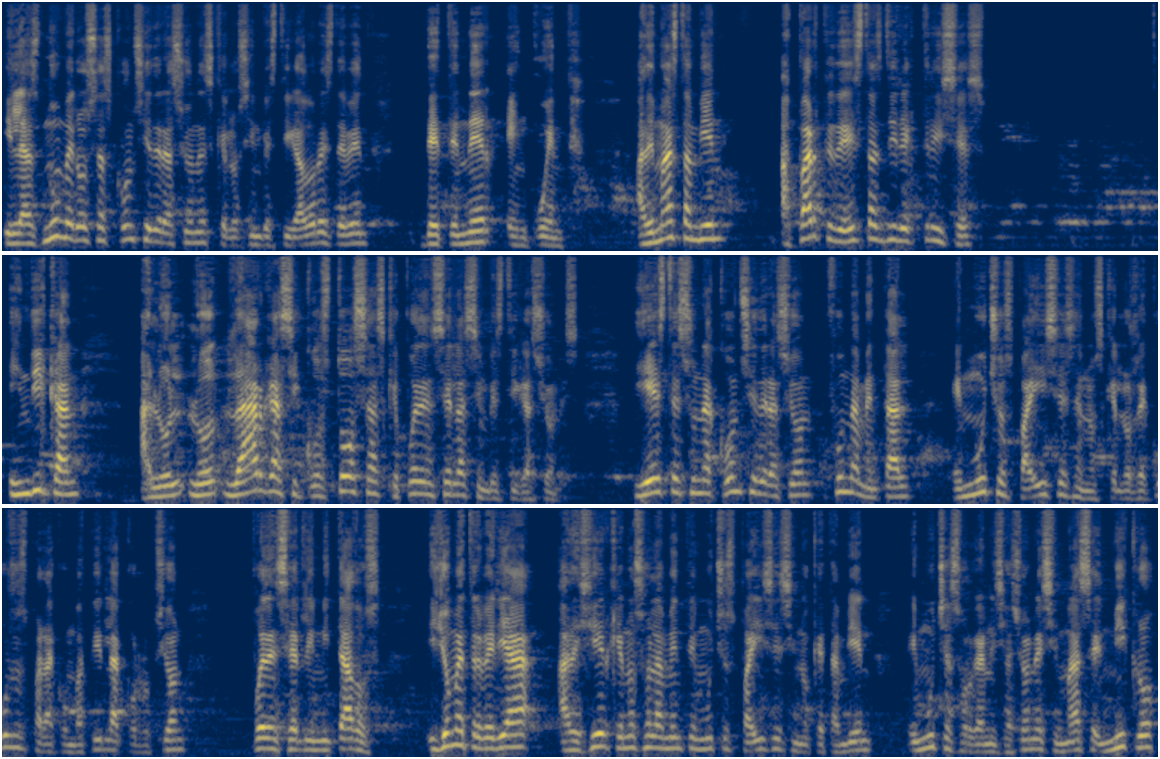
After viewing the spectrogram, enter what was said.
y las numerosas consideraciones que los investigadores deben de tener en cuenta. Además, también aparte de estas directrices, indican a lo, largas y costosas que pueden ser las investigaciones. Y esta es una consideración fundamental en muchos países en los que los recursos para combatir la corrupción pueden ser limitados. Y yo me atrevería a decir que no solamente en muchos países, sino que también en muchas organizaciones y más en micro,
